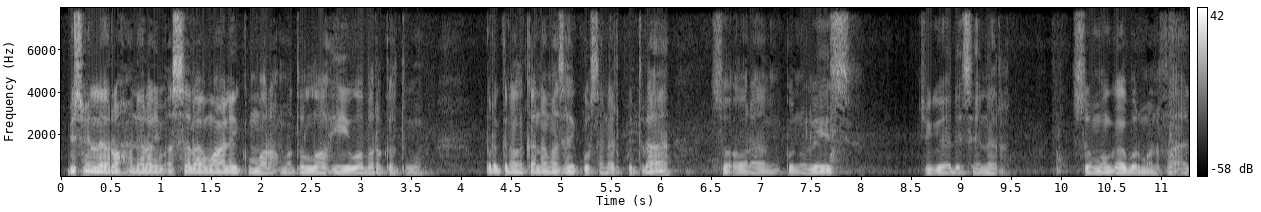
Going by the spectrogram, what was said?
Bismillahirrahmanirrahim. Assalamualaikum warahmatullahi wabarakatuh. Perkenalkan nama saya Kusandar Putra Seorang penulis juga desainer. Semoga bermanfaat.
